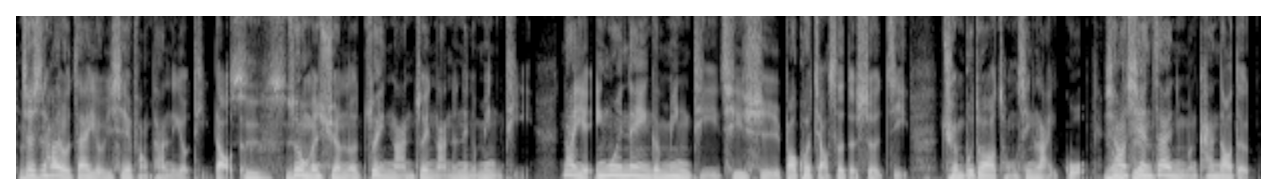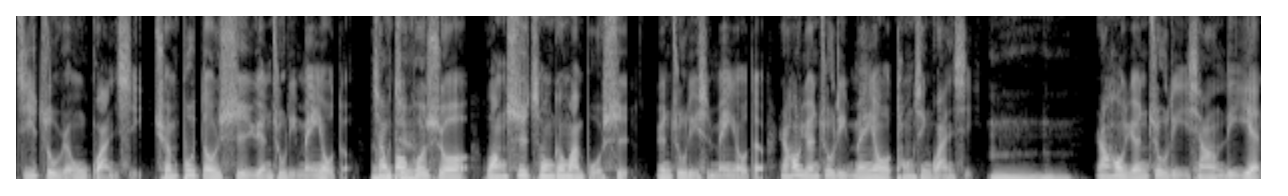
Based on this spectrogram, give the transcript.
这是他有在有一些访谈里有提到的。是是，所以我们选了最难最难的那个命题。那也因为那一个命题，其实包括角色的设计，全部都要重新来过。像现在你们看到的几组人物关系，全部都是原著里没有的，像包括说王世聪跟万博士。原著里是没有的，然后原著里没有同性关系，嗯嗯，然后原著里像李艳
